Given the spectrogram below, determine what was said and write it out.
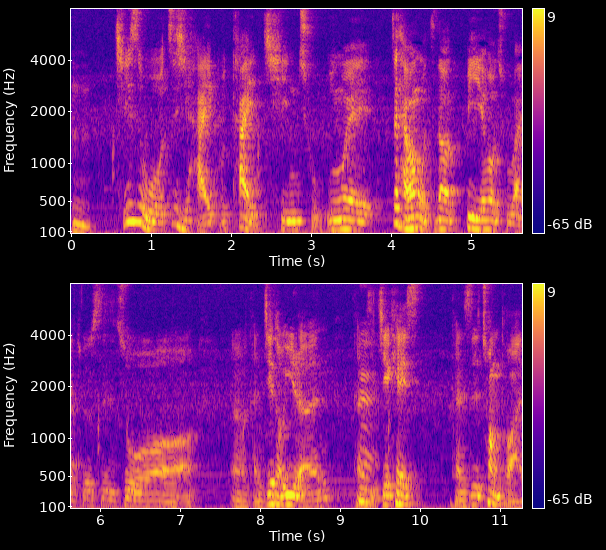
嗯，其实我自己还不太清楚，因为在台湾我知道毕业后出来就是做，呃，可能街头艺人，可能是接 case，、嗯、可能是创团，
